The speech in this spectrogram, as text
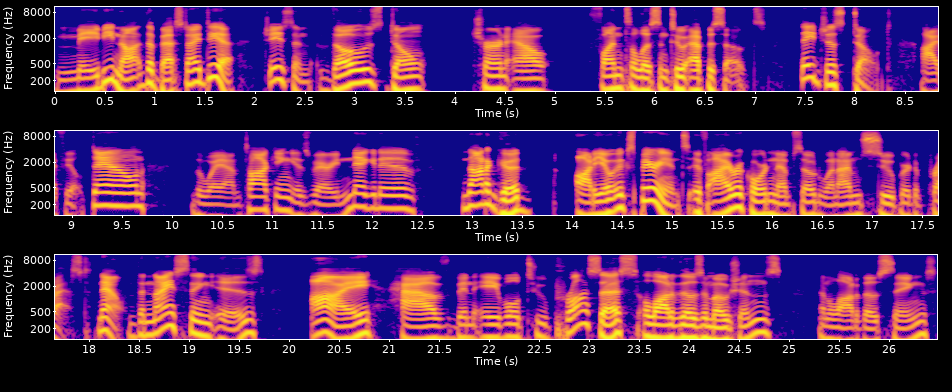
maybe not the best idea. Jason, those don't churn out fun to listen to episodes. They just don't. I feel down. The way I'm talking is very negative. Not a good audio experience if I record an episode when I'm super depressed. Now, the nice thing is, I have been able to process a lot of those emotions and a lot of those things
